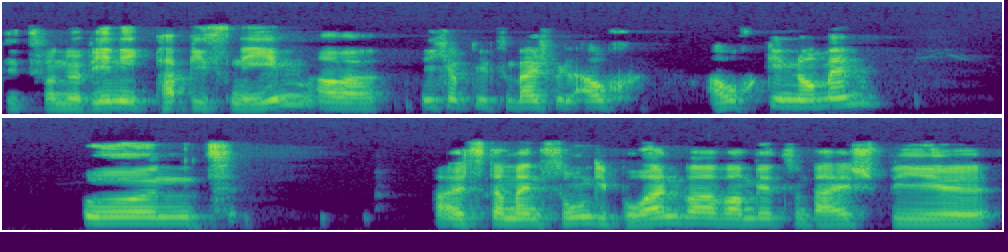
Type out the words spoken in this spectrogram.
die zwar nur wenig Papis nehmen, aber ich habe die zum Beispiel auch, auch genommen. Und als da mein Sohn geboren war, waren wir zum Beispiel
